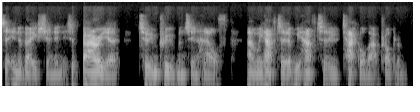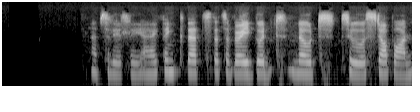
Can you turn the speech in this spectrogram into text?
to innovation and it's a barrier to improvements in health and we have to we have to tackle that problem absolutely. I think that's that's a very good note to stop on.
